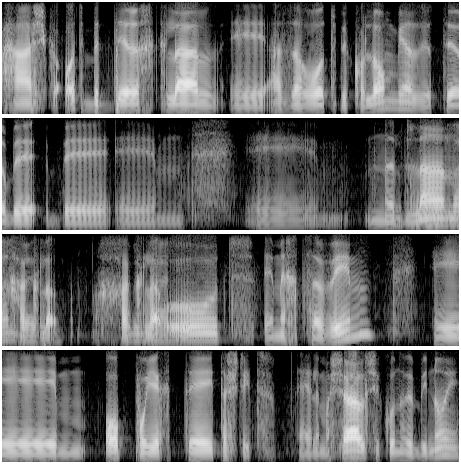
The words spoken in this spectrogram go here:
ההשקעות בדרך כלל הזרות בקולומביה זה יותר בנדל"ן, חקלאות, מחצבים או פרויקטי תשתית. למשל, שיכון ובינוי,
